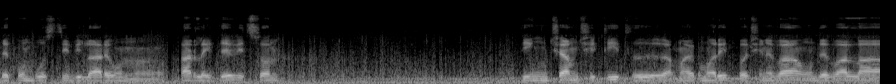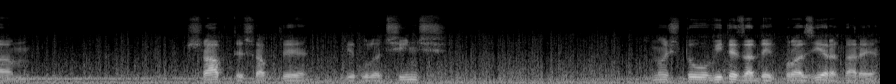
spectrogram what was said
de combustibil are un uh, Harley Davidson. Din ce am citit, uh, am mai urmărit pe cineva undeva la 7, 7,5 nu știu viteza de croazieră care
